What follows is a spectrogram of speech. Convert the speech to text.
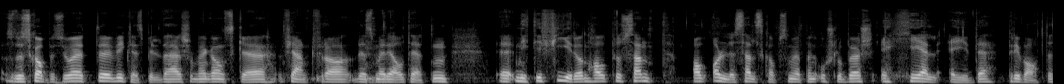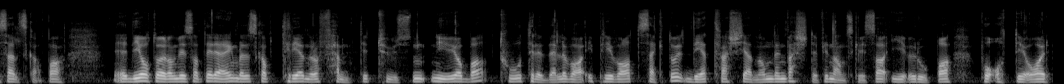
Altså, det skapes jo et eh, virkelighetsbilde her som er ganske fjernt fra det som er realiteten. 94,5 eh, av alle selskap som er på en Oslo Børs, er heleide private selskaper. Eh, de åtte årene vi satt i regjering, ble det skapt 350 000 nye jobber. To tredjedeler var i privat sektor. Det tvers gjennom den verste finanskrisa i Europa på 80 år.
